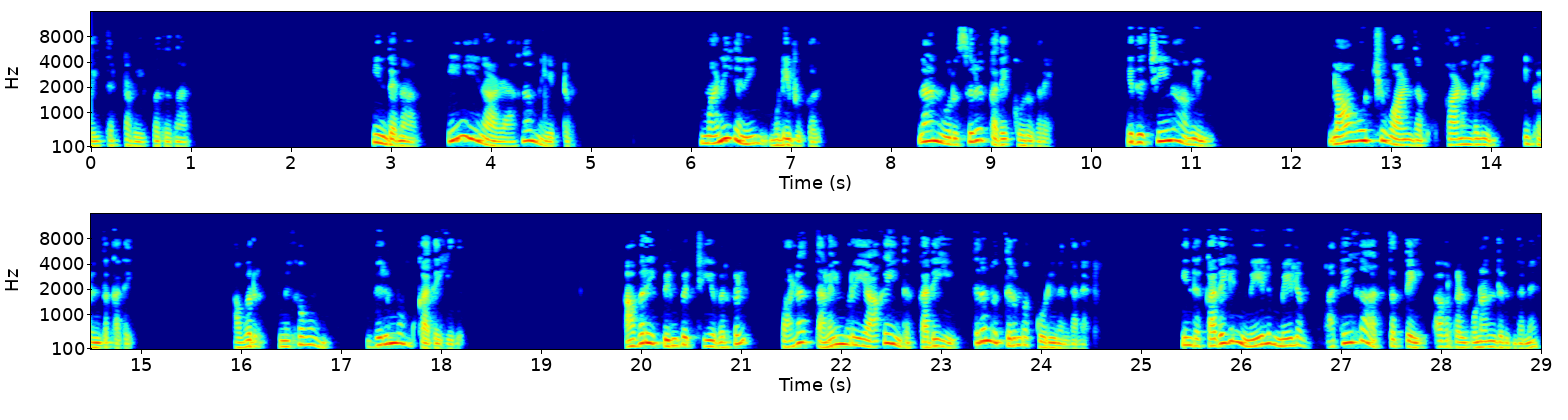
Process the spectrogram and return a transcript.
கைதட்ட வைப்பதுதான். இந்த நாள் இனிய நாளாக அமையட்டும். மனிதனின் முடிவுகள் நான் ஒரு சிறு கதை கூறுகிறேன். இது சீனாவில் லாவோச்சு வாழ்ந்த காலங்களில் நிகழ்ந்த கதை. அவர் மிகவும் விரும்பும் கதை இது. அவரை பின்பற்றியவர்கள் பல தலைமுறையாக இந்த கதையை திரும்ப திரும்ப கூறி வந்தனர். இந்த கதையில் மேலும் மேலும் அதிக அர்த்தத்தை அவர்கள் உணர்ந்திருந்தனர்.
